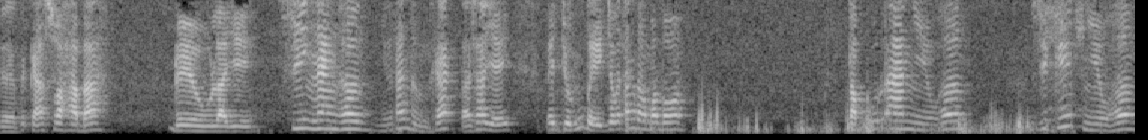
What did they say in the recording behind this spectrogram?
tất cả Sahaba đều là gì? Siêng năng hơn những tháng thường khác. Tại sao vậy? Để chuẩn bị cho cái tháng Ramadan. Đọc Quran nhiều hơn, zikir nhiều hơn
